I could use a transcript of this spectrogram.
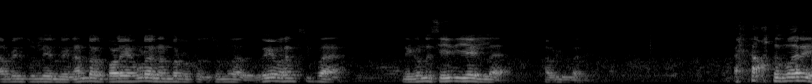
அப்படின்னு சொல்லி என்னுடைய நண்பர் பழைய கூட நண்பர் ஒருத்தர் சொல்லுவார். ஒரே வறட்சிப்பேன் இன்றைக்கி ஒன்றும் செய்தியே இல்லை அப்படிம்பாரு. அது மாதிரி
